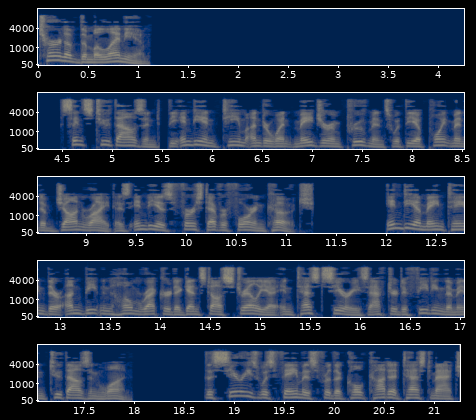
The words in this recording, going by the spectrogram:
Turn of the millennium Since 2000, the Indian team underwent major improvements with the appointment of John Wright as India's first ever foreign coach. India maintained their unbeaten home record against Australia in Test series after defeating them in 2001. The series was famous for the Kolkata Test match,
